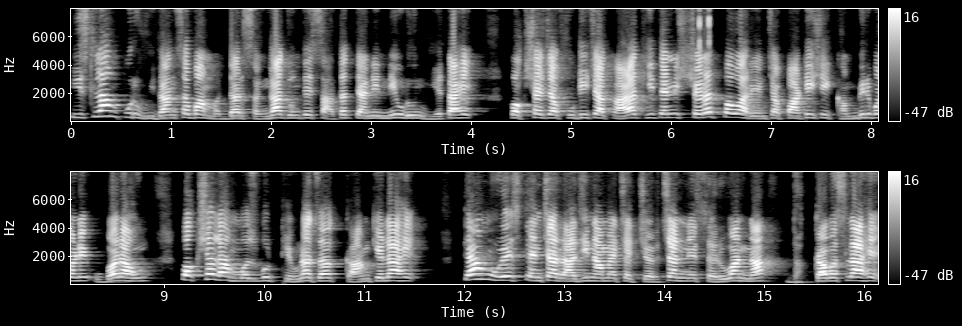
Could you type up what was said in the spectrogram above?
इस्लामपूर विधानसभा मतदारसंघातून ते सातत्याने निवडून येत आहे. पक्षाच्या फुटीच्या काळातही त्यांनी शरद पवार यांच्या पाठीशी खंबीरपणे उभं राहून पक्षाला मजबूत ठेवण्याचं काम केलं आहे. त्यामुळेच त्यांच्या राजीनाम्याच्या चर्चांनी सर्वांना धक्का बसला आहे.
